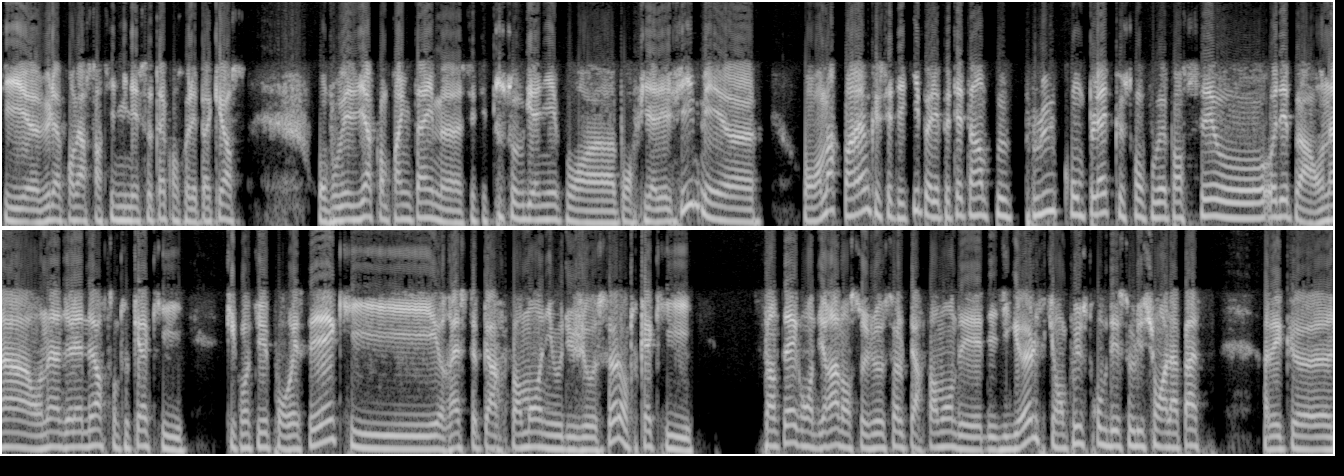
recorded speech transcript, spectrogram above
si, vu la première sortie de Minnesota contre les Packers, on pouvait se dire qu'en prime time, c'était tout sauf gagné pour Philadelphie, mais on remarque quand même que cette équipe, elle est peut-être un peu plus complète que ce qu'on pouvait penser au, au, départ. On a, on a un Jalen Hurts, en tout cas, qui, qui continue de progresser, qui reste performant au niveau du jeu au sol, en tout cas qui s'intègre, on dira, dans ce jeu au sol performant des, des Eagles, qui en plus trouve des solutions à la passe avec euh,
